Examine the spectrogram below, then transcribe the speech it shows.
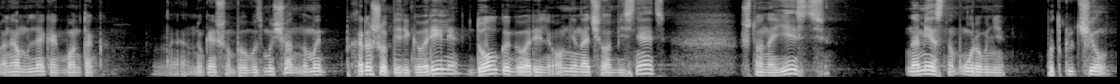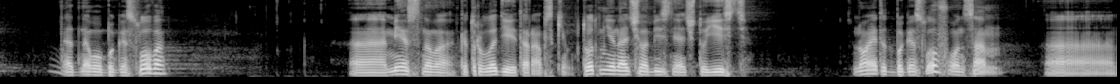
алхамдулillah, как бы он так, э, ну конечно, он был возмущен, но мы хорошо переговорили, долго говорили. Он мне начал объяснять, что она есть. На местном уровне подключил одного богослова, Э, местного, который владеет арабским, тот мне начал объяснять, что есть. Но этот богослов, он сам э,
